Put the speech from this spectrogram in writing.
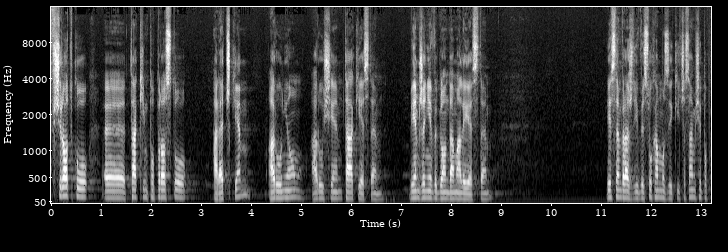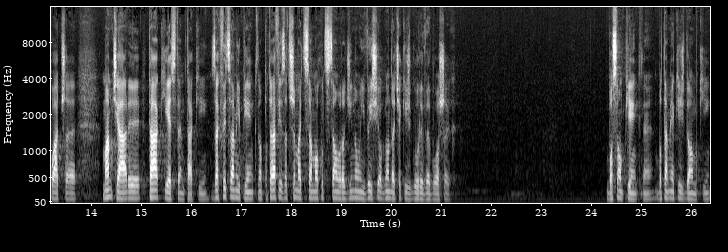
w środku e, takim po prostu areczkiem, arunią, arusiem. Tak, jestem. Wiem, że nie wyglądam, ale jestem. Jestem wrażliwy, słucham muzyki, czasami się popłaczę, mam ciary, tak, jestem taki. Zachwyca mnie piękno, potrafię zatrzymać samochód z całą rodziną i wyjść i oglądać jakieś góry we Włoszech. Bo są piękne, bo tam jakieś domki.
